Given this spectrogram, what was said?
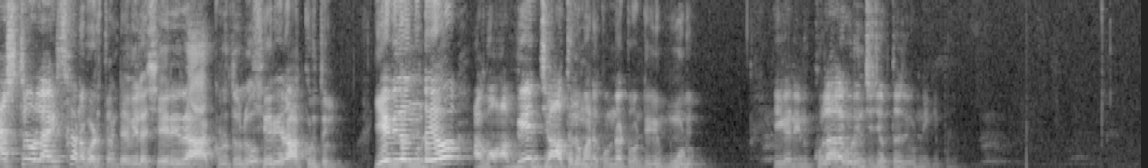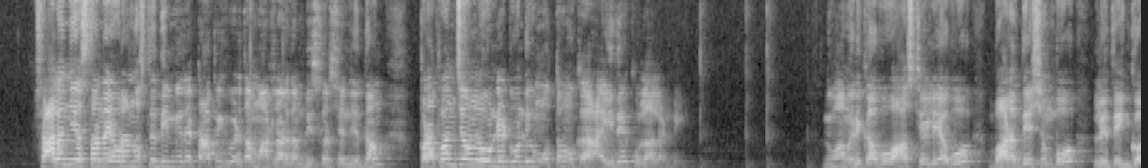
ఆస్ట్రోలైడ్స్ కనపడతాడు అంటే వీళ్ళ శరీర ఆకృతులు? శరీర ఆకృతులు. ఏ విధంగా ఉంటాయో? అగో అవే జాతులు మనకు ఉన్నటువంటివి మూడు. ఇక నేను కులాల గురించి చెప్తా చూడు నీకు ఇప్పుడు. ఛాలెంజ్ చేస్తాను ఎవరైనా వస్తే దీని మీద టాపిక్ పెడతాం మాట్లాడదాం డిస్కషన్ చేద్దాం. ప్రపంచంలో ఉండేటువంటివి మొత్తం ఒక ఐదే కులాలండి. నువ్వు అమెరికా పో ఆస్ట్రేలియా పో భారతదేశం పో లేకపోతే ఇంకో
